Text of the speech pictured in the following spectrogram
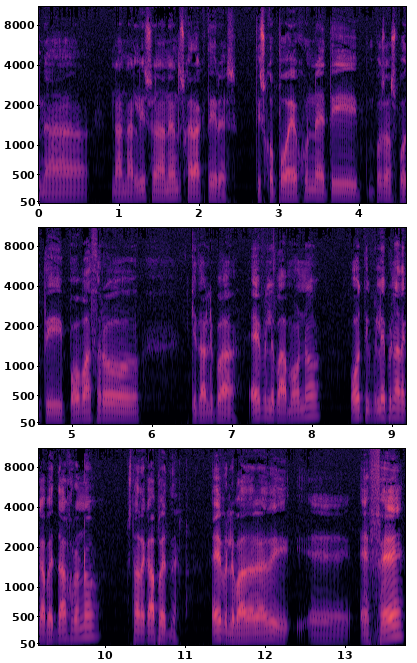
να, να αναλύσω έναν ένα τους χαρακτήρες. Τι σκοπό έχουν, τι, πώς να σου πω, τι υπόβαθρο κτλ. Έβλεπα μόνο ό,τι βλέπει ένα 15χρονο στα 15. Έβλεπα δηλαδή ε, εφέ,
